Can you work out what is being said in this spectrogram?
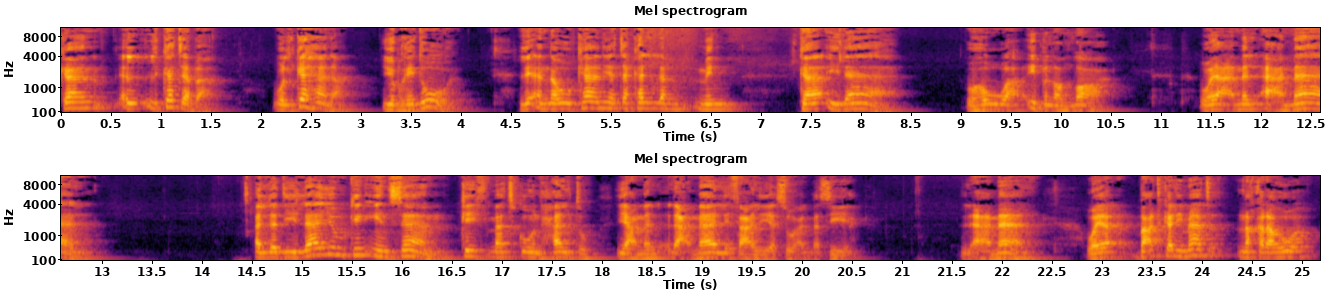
كان الكتبة والكهنة يبغضوه لأنه كان يتكلم من كإله وهو ابن الله ويعمل أعمال الذي لا يمكن إنسان كيف ما تكون حالته يعمل الأعمال اللي فعل يسوع المسيح. الأعمال. وبعد كلمات نقرأها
